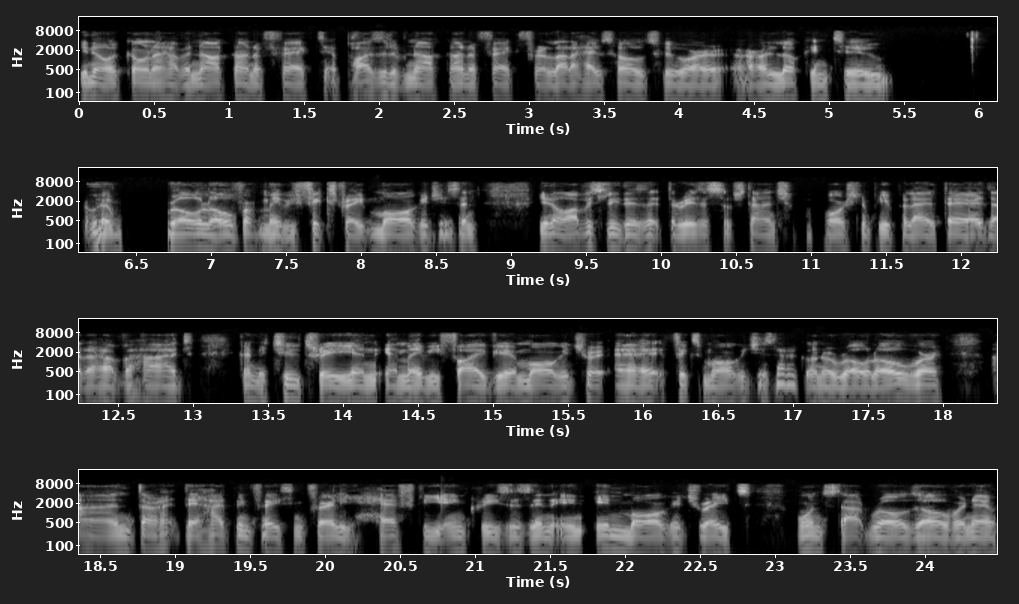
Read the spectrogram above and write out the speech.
you know it's going to have a knock-on effect, a positive knock-on effect for a lot of households who are are looking to rollover, maybe fixed rate mortgages. And, you know, obviously there's a, there is a substantial proportion of people out there that have had kind of two, three, and, and maybe five year mortgage, uh, fixed mortgages that are going to roll over. And they had been facing fairly hefty increases in, in, in mortgage rates once that rolls over. Now,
